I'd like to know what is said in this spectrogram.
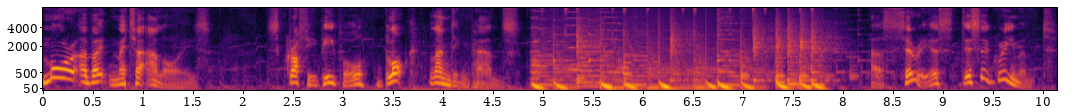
More about meta alloys. Scruffy people block landing pads. A serious disagreement.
